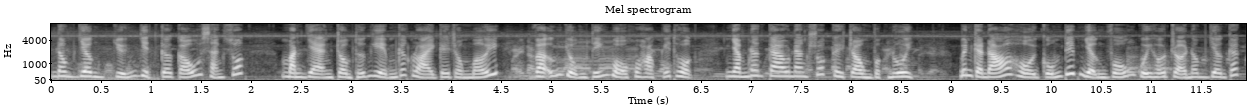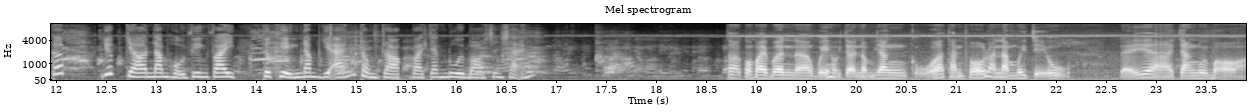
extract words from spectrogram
nông dân chuyển dịch cơ cấu sản xuất, mạnh dạng trồng thử nghiệm các loại cây trồng mới và ứng dụng tiến bộ khoa học kỹ thuật nhằm nâng cao năng suất cây trồng vật nuôi. Bên cạnh đó, hội cũng tiếp nhận vốn quỹ hỗ trợ nông dân các cấp, giúp cho 5 hội viên vay thực hiện 5 dự án trồng trọt và chăn nuôi bò sinh sản. Tôi có vay bên à, quỹ hỗ trợ nông dân của thành phố là 50 triệu để à, chăn nuôi bò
